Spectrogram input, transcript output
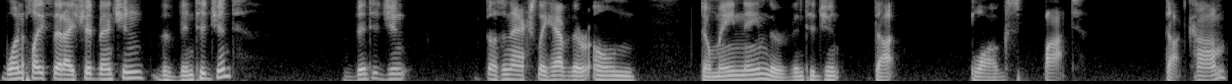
one place that I should mention, the Vintagent. Vintagent doesn't actually have their own domain name. They're vintagent.blogspot.com.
